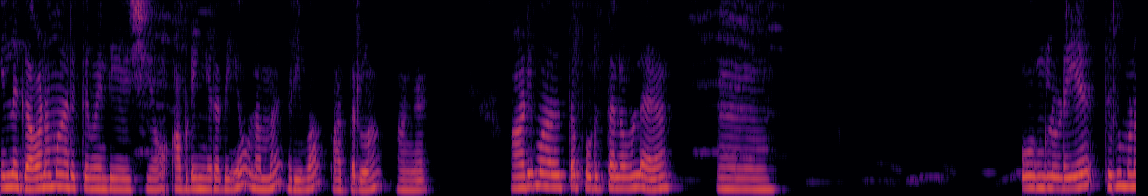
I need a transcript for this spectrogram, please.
இல்லை கவனமாக இருக்க வேண்டிய விஷயம் அப்படிங்கிறதையும் நம்ம விரிவாக பார்த்துடலாம். வாங்க. ஆடி மாதத்தை பொறுத்தளவில் உங்களுடைய திருமண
